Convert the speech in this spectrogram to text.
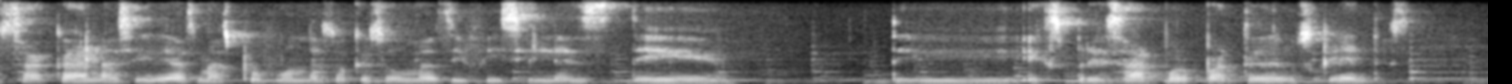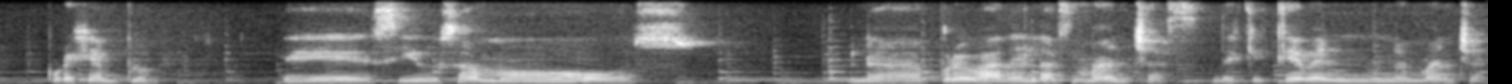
sacar las ideas más profundas o que son más difíciles de, expresar por parte de los clientes. Por ejemplo, eh, si usamos la prueba de las manchas, de que qué ven una mancha,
